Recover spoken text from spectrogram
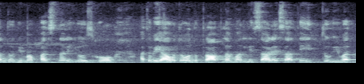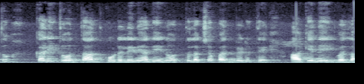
ಒಂದು ನಿಮ್ಮ ಪರ್ಸ್ನಲ್ ಯೂಸ್ಗೋ ಅಥವಾ ಯಾವುದೋ ಒಂದು ಪ್ರಾಬ್ಲಮ್ ಅಲ್ಲಿ ಸಾರೆ ಸಾತಿ ಇತ್ತು. ಇವತ್ತು ಕಳೀತು ಅಂತ ಅಂದ್ಕೂಡಲೇ ಅದೇನೋ ಹತ್ತು ಲಕ್ಷ ಬಂದುಬಿಡುತ್ತೆ. ಹಾಗೇನೇ ಇಲ್ವಲ್ಲ?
